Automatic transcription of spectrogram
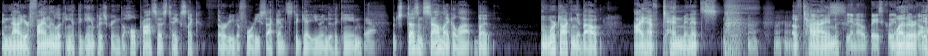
and now you're finally looking at the gameplay screen. The whole process takes like 30 to 40 seconds to get you into the game, Yeah. which doesn't sound like a lot, but when we're talking about I have ten minutes mm-hmm. Mhm. of time. There's, you know, basically whether minute if-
